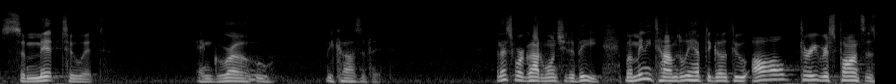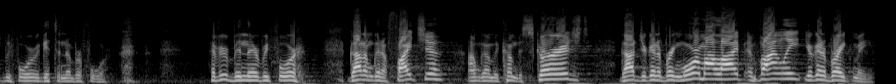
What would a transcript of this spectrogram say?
submit to it and grow because of it. And that's where God wants you to be. But many times we have to go through all three responses before we get to number four. have you ever been there before? God, I'm going to fight you. I'm going to become discouraged. God, you're going to bring more in my life. And finally, you're going to break me.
